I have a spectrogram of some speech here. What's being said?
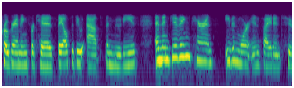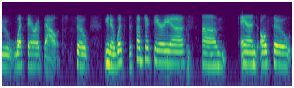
programming for kids. They also do apps and movies, and then giving parents even more insight into what they're about. So, you know, what's the subject area, um, and also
